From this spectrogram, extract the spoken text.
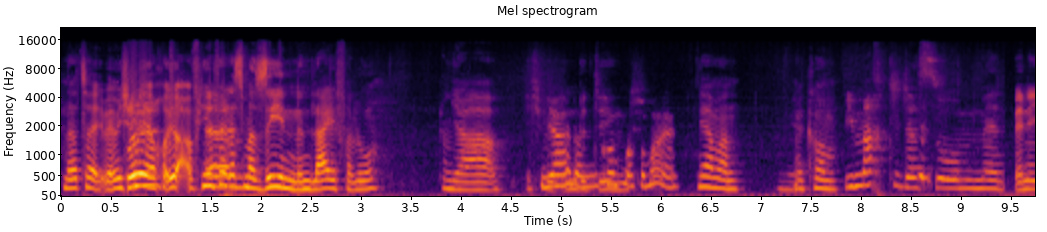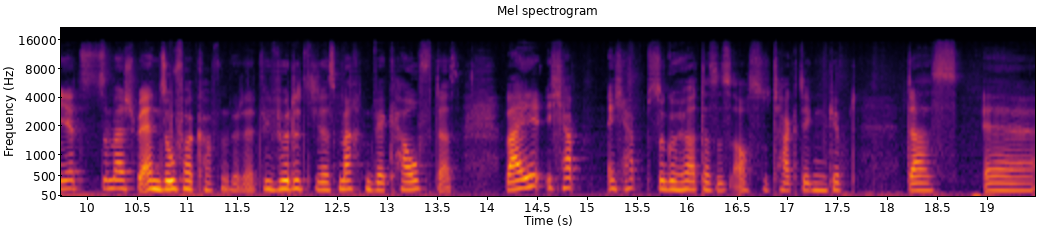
Leute, ich will ja auch auf jeden Fall ähm, das mal sehen in live, hallo? Ja, ich will Ja, dann kommt unbedingt. mal vorbei. Ja, Mann. Ja, komm. Wie macht ihr das so mit, wenn ihr jetzt zum Beispiel ein Sofa kaufen würdet? Wie würdet ihr das machen? Wer kauft das? Weil ich habe ich hab so gehört, dass es auch so Taktiken gibt, dass äh,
